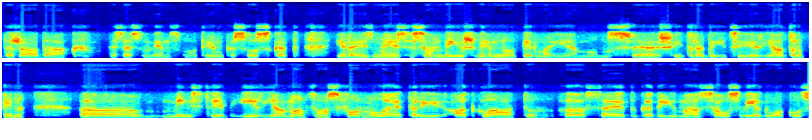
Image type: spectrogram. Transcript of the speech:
dažādāk. Es esmu viens no tiem, kas uzskata, ja reiz mēs esam bijuši vieni no pirmajiem, mums e, šī tradīcija ir jāturpina. Uh, ministriem ir jāmācās formulēt arī atklātu uh, sēdu gadījumā savus viedokļus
